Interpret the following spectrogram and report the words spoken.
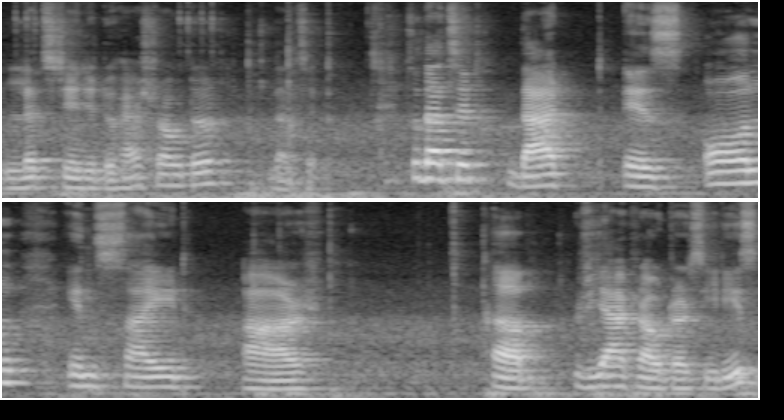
let's change it to hash router. That's it. So that's it. That is all inside our uh, React router series.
